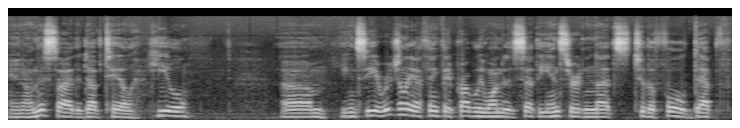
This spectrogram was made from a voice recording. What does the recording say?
And on this side, the dovetail heel. Um, you can see originally I think they probably wanted to set the insert nuts to the full depth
